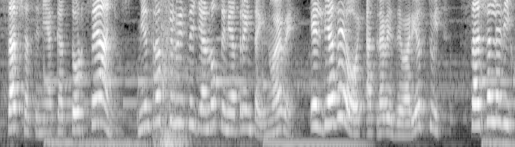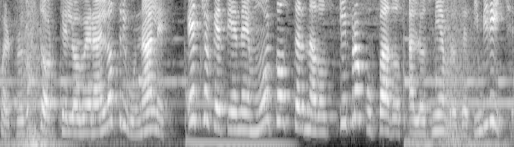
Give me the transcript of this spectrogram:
Sasha tenía 14 años, mientras que Luis de Llano tenía 39. El día de hoy, a través de varios tweets, Sasha le dijo al productor que lo verá en los tribunales, hecho que tiene muy consternados y preocupados a los miembros de Timbiriche,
